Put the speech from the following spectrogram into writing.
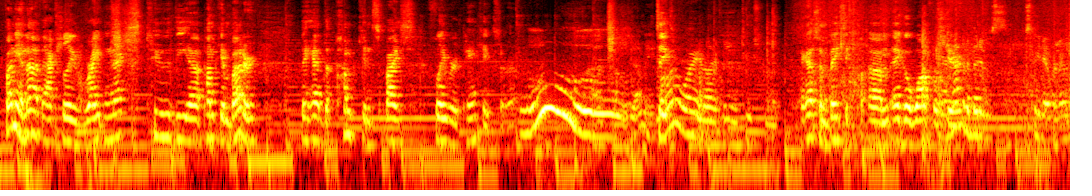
Funny enough, actually, right next to the uh, pumpkin butter, they had the pumpkin spice flavored pancake syrup. Ooh. Sounds yummy. See, I'm worried about it being too sweet. I got some basic um, Eggo waffles here. I'm having a bit of s- sweet overload.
